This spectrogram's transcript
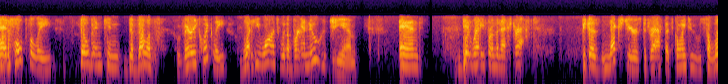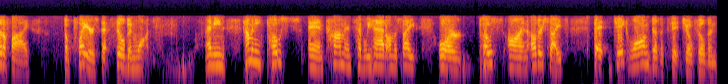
And hopefully, Philbin can develop very quickly what he wants with a brand new GM and get ready for the next draft because next year is the draft that's going to solidify the players that Philbin wants. I mean, how many posts and comments have we had on the site or posts on other sites that Jake Long doesn't fit Joe Philbin's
